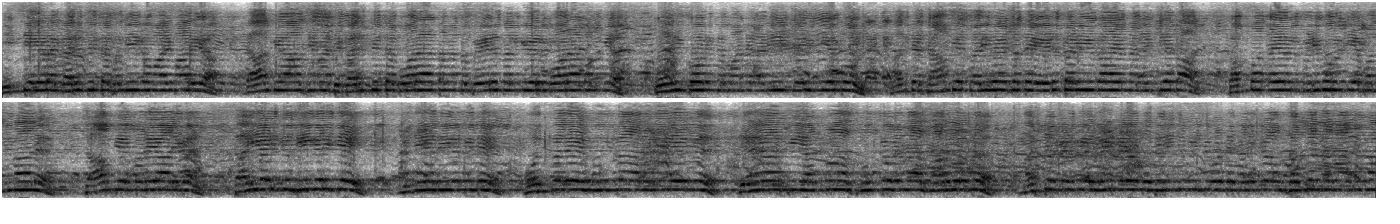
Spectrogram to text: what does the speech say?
ഇന്ത്യയുടെ കരുത്തിന്റെ പ്രതീകമായി മാറിയ ഗാന്ധിയാസിമെന്റ് സിമന്റ് കരുത്തിന്റെ പോരാട്ടം എന്ന് പേര് നൽകിയ ഒരു പോരാട്ടം കോഴിക്കോടിന്റെ മണ്ണിൽ അണിയിച്ചൊരുക്കിയപ്പോൾ അതിന്റെ ചാമ്പ്യൻ പരിവേഷത്തെ എടുത്തറിയുക എന്ന ലക്ഷ്യത്താൽ കമ്പ കയറിൽ പിടിമുറുക്കിയ പതിനാല് ചാമ്പ്യൻ പടയാളികൾ കൈയടിച്ച് സ്വീകരിച്ച് വിജയദീപത്തിന്റെ ഒൻപത് മുക്കാലടിയിലേക്ക് ജെ ആർ പി അഡ്മാസ് മുക്കമെന്നാൽ മറുപുറത്ത് നഷ്ടപ്പെടുത്തിയ വീട്ടിലേക്ക് തിരിച്ചു കളിക്കളം സമ്പന്നമാക്കുക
